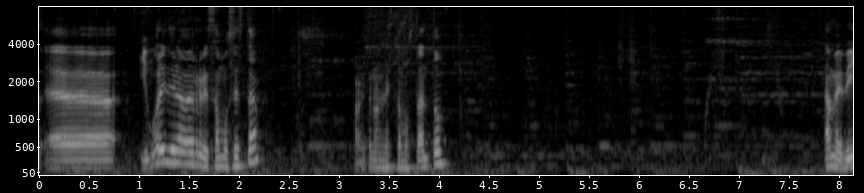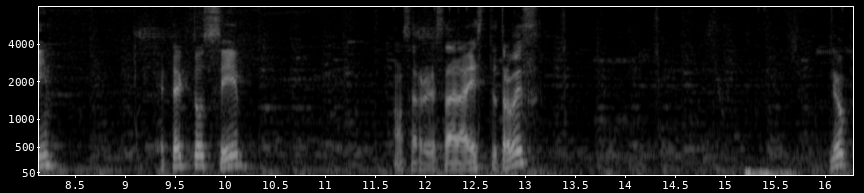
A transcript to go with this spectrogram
Uh, igual de una vez regresamos esta. Ahorita no necesitamos tanto. Ah, me vi. Efectos, sí. Vamos a regresar a este otra vez. Nope.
